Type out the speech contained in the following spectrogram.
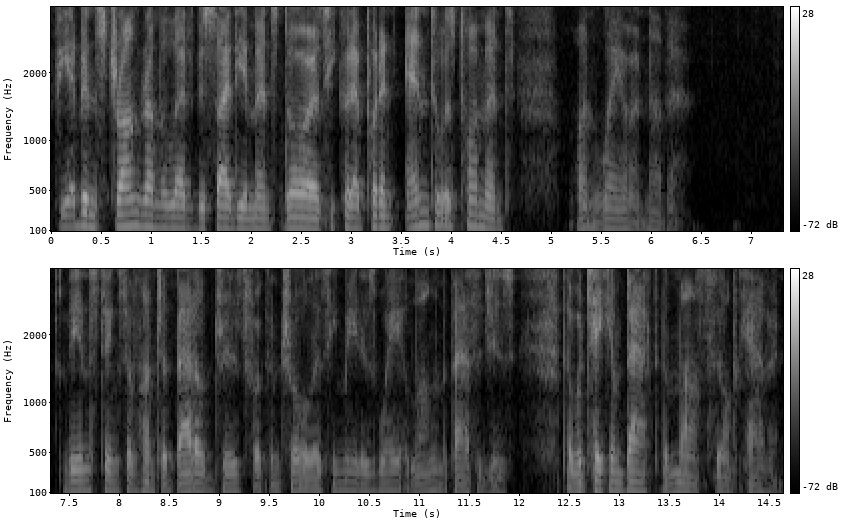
If he had been stronger on the ledge beside the immense doors, he could have put an end to his torment one way or another. The instincts of Hunter battled Drizzt for control as he made his way along the passages that would take him back to the moss filled cavern.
